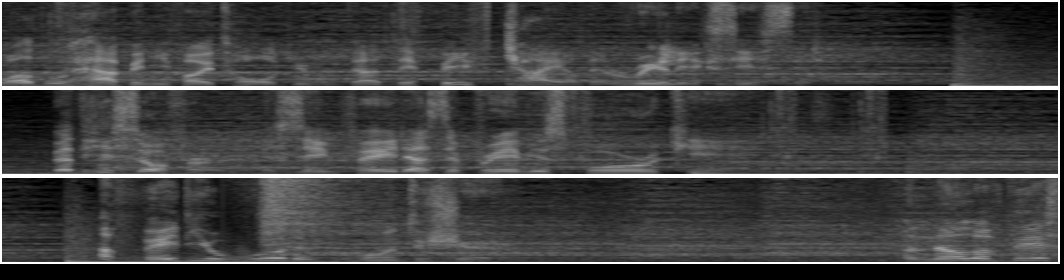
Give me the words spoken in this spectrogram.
what would happen if I told you that the fifth child really existed? But he suffered the same fate as the previous four kids. A fate you wouldn't want to share. And all of this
